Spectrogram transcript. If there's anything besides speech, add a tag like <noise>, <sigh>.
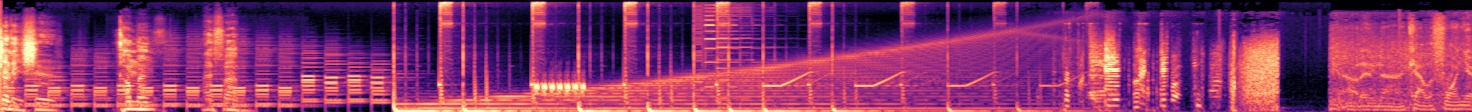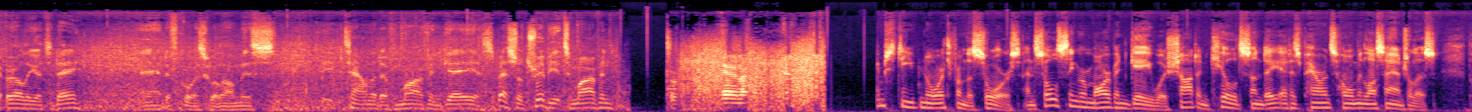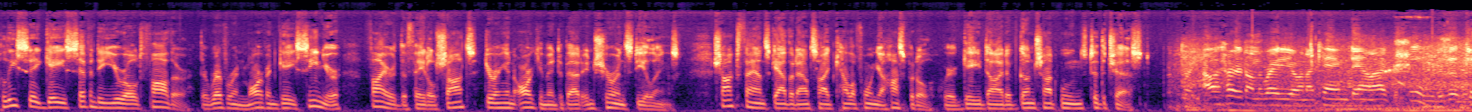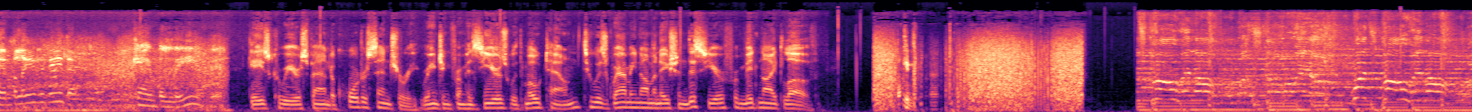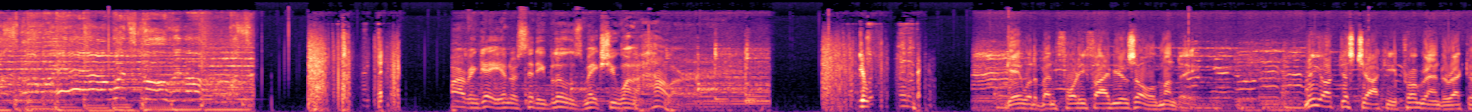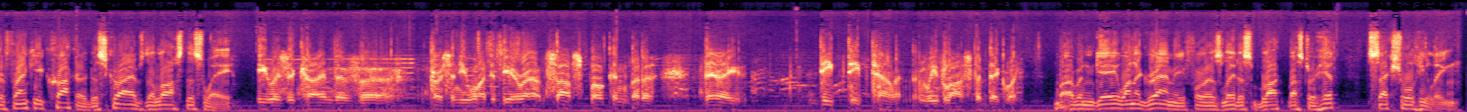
这里是 common FM。out in uh, California earlier today. And of course, we'll all miss the talent of Marvin Gaye. A special tribute to Marvin. I'm Steve North from The Source, and soul singer Marvin Gaye was shot and killed Sunday at his parents' home in Los Angeles. Police say Gaye's 70 year old father, the Reverend Marvin Gaye Sr., fired the fatal shots during an argument about insurance dealings. Shocked fans gathered outside California Hospital, where Gaye died of gunshot wounds to the chest. I heard on the radio and I came down. I couldn't believe it either. Can't believe it. Gaye's career spanned a quarter century, ranging from his years with Motown to his Grammy nomination this year for Midnight Love. Marvin Gaye, Inner City Blues makes you want to holler. Gay would have been 45 years old Monday. New York disc jockey program director Frankie Crocker describes the loss this way. He was the kind of uh, person you want to be around, soft-spoken, but a very deep, deep talent, and we've lost a big one. Marvin Gaye won a Grammy for his latest blockbuster hit, Sexual Healing.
